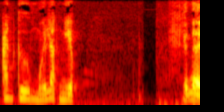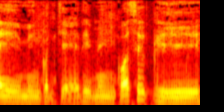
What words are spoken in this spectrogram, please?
an cư mới lạc nghiệp. Cái này mình còn trẻ thì mình có sức thì,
